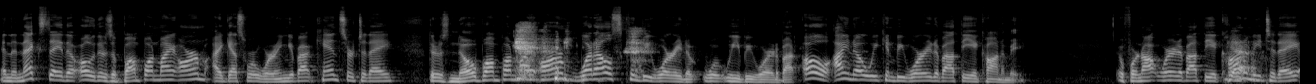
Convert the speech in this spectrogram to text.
And the next day, the oh, there's a bump on my arm. I guess we're worrying about cancer today. There's no bump on my arm. What else can be worried? What we be worried about? Oh, I know we can be worried about the economy. If we're not worried about the economy Yeah. today,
